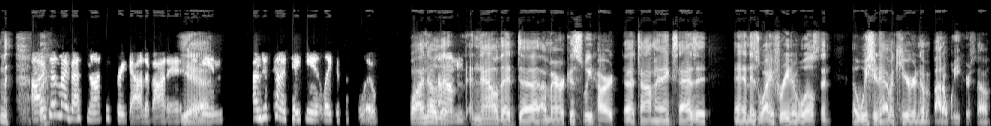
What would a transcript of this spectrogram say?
I've done my best not to freak out about it. Yeah. I mean, I'm just kind of taking it like it's a flu. Well, I know that Um, now that uh, America's sweetheart uh, Tom Hanks has it and his wife Rita Wilson, uh, we should have a cure in about a week or so.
